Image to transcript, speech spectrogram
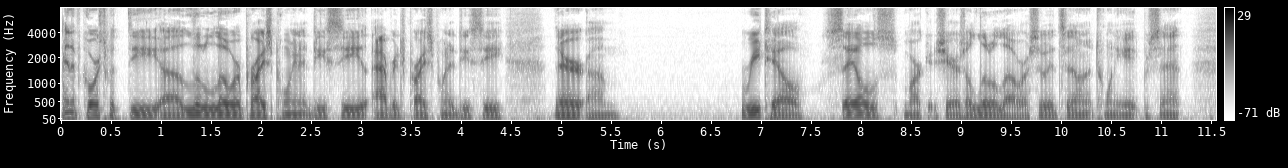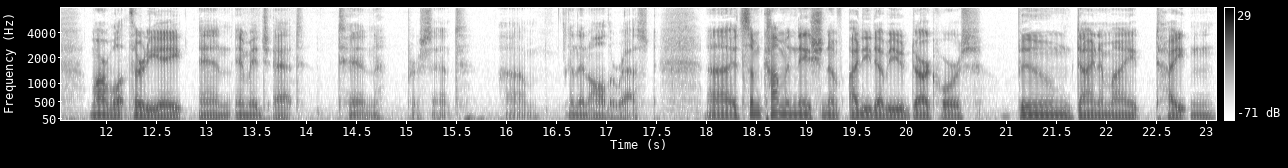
and of course, with the uh, little lower price point at DC, average price point at DC, their um, retail sales market share is a little lower. So it's on at 28%, Marvel at 38, and Image at 10%, um, and then all the rest. Uh, it's some combination of IDW, Dark Horse, Boom, Dynamite, Titan,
